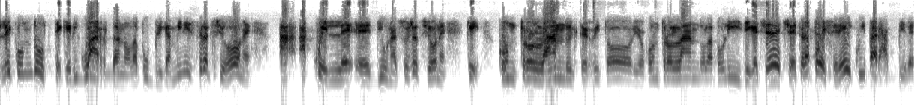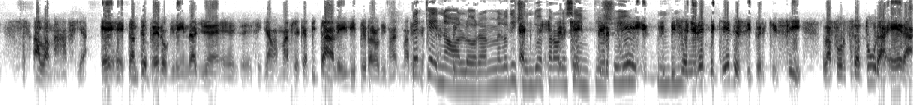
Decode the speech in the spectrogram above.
le condotte che riguardano la pubblica amministrazione a, a quelle eh, di un'associazione che controllando il territorio, controllando la politica, eccetera, eccetera, può essere equiparabile alla mafia. E, tant'è vero che l'indagine eh, si chiama mafia capitale, i libri parlano di ma- mafia Perché capitale. no Quindi- allora? Me lo dice in due eh, parole perché- semplici? Perché Mhm. bisognerebbe chiedersi perché sì, la forzatura era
